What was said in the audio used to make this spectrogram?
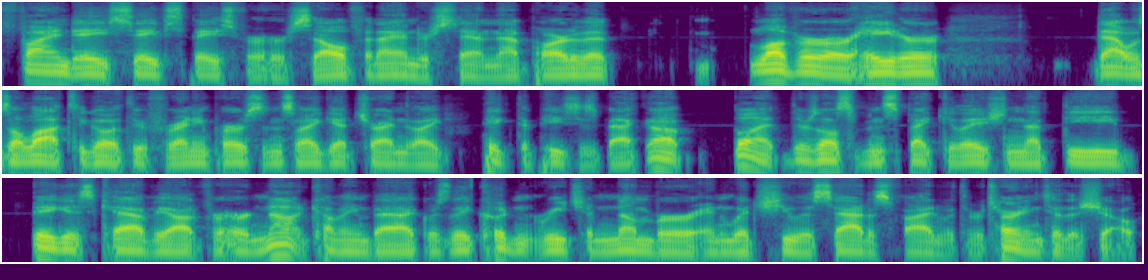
find a safe space for herself, and I understand that part of it. Love her or hate her, that was a lot to go through for any person. So I get trying to like pick the pieces back up. But there's also been speculation that the biggest caveat for her not coming back was they couldn't reach a number in which she was satisfied with returning to the show.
